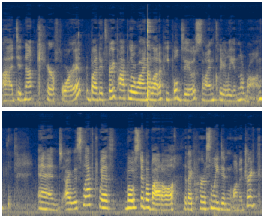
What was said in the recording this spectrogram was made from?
Uh, did not care for it, but it's very popular wine. A lot of people do, so I'm clearly in the wrong. And I was left with most of a bottle that I personally didn't want to drink.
